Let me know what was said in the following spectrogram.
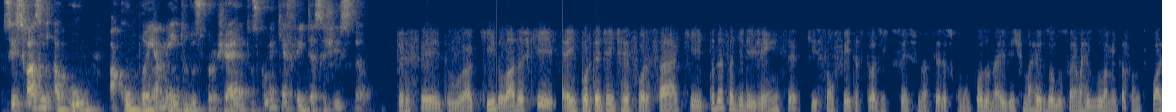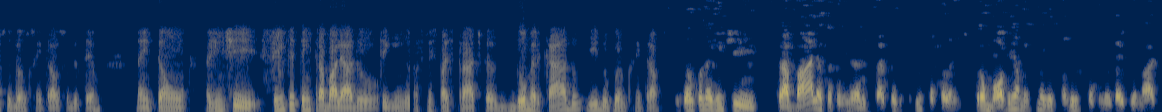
Vocês fazem algum acompanhamento dos projetos? Como é que é feita essa gestão? Perfeito. Aqui do lado, acho que é importante a gente reforçar que toda essa diligência que são feitas pelas instituições financeiras como um todo, né, existe uma resolução e uma regulamentação muito forte do Banco Central sobre o tema. Né? Então, a gente sempre tem trabalhado seguindo as principais práticas do mercado e do Banco Central. Então, quando a gente trabalha com essas melhores práticas, o que a gente está falando? A gente promove realmente uma gestão de responsabilidade climática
